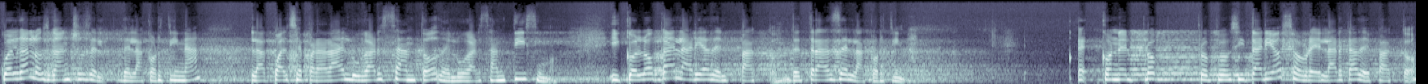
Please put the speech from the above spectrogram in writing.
Cuelga los ganchos de la cortina, la cual separará el lugar santo del lugar santísimo, y coloca el área del pacto detrás de la cortina. Eh, con el pro- propositario sobre el arca de pacto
